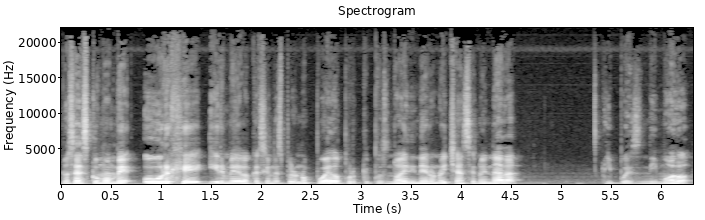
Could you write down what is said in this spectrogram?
no sabes cómo me urge irme de vacaciones, pero no puedo porque pues no hay dinero, no hay chance, no hay nada. Y pues ni modo.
